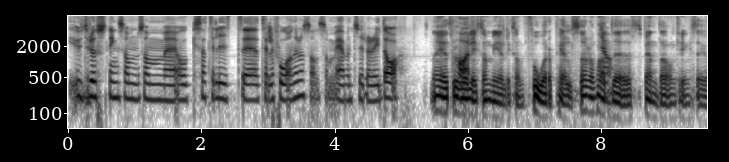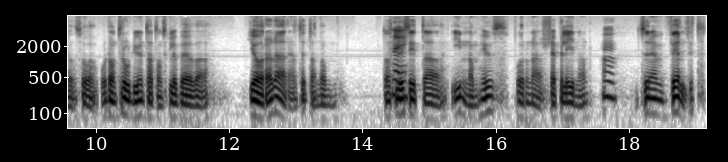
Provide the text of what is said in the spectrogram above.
utrustning som, som, eh, och satellittelefoner och sånt som äventyrar idag. nej, jag tror det har. var liksom mer liksom fårpälsar de Ja. hade spända omkring sig och så. Och de trodde ju inte att de skulle behöva göra det här ens, utan de, de skulle Nej. sitta inomhus på den här zeppelinen. Mm. Så det är en väldigt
